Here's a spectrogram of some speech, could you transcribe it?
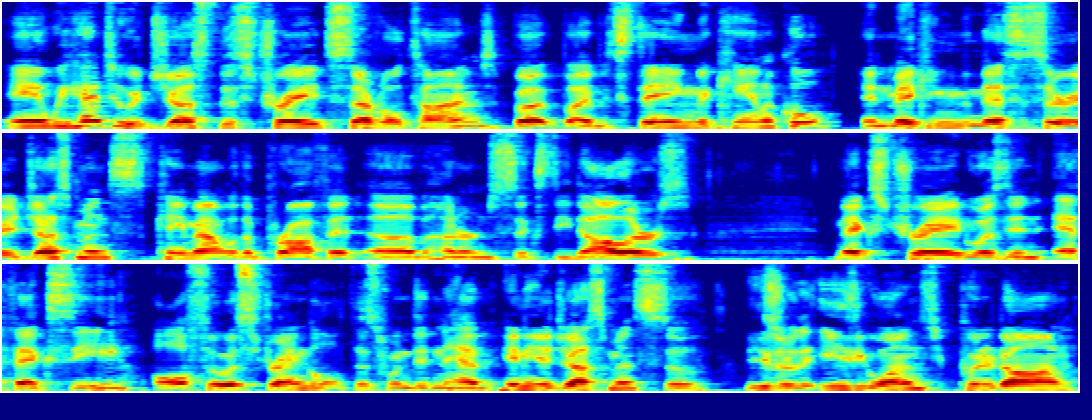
And we had to adjust this trade several times, but by staying mechanical and making the necessary adjustments, came out with a profit of $160. Next trade was in FXE, also a strangle. This one didn't have any adjustments, so these are the easy ones. You put it on,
